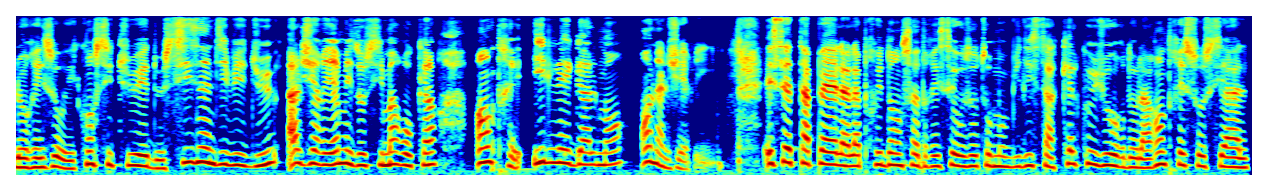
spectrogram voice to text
Le réseau est constitué de six individus algériens mais aussi marocains, entrés illégalement en Algérie. Et cet appel à la prudence adressé aux automobilistes à quelques jours de la rentrée sociale,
